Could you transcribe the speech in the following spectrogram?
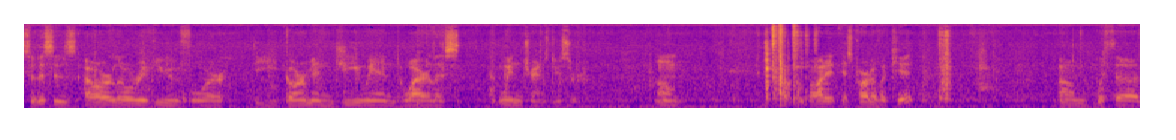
So this is our little review for the Garmin gWind wireless wind transducer. Um, we bought it as part of a kit um, with the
